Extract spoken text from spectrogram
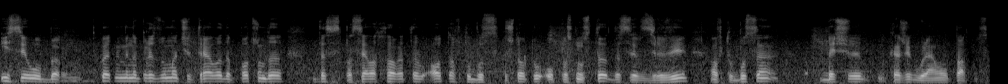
и се обърна, което ми напрезума, че трябва да почна да, да се спасява хората от автобус, защото опасността да се взриви автобуса беше, каже, голяма опасност.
